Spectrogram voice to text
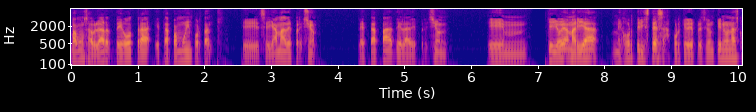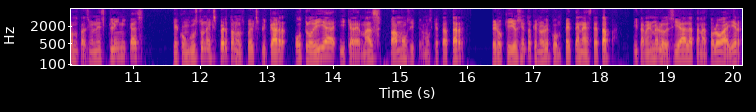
vamos a hablar de otra etapa muy importante, que se llama depresión la etapa de la depresión, em, que yo llamaría mejor tristeza, porque depresión tiene unas connotaciones clínicas que con gusto un experto nos puede explicar otro día y que además vamos y tenemos que tratar, pero que yo siento que no le competen a esta etapa. Y también me lo decía la tanatóloga ayer,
